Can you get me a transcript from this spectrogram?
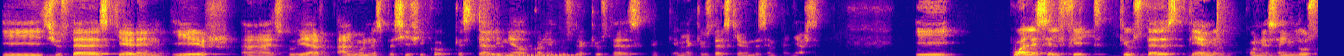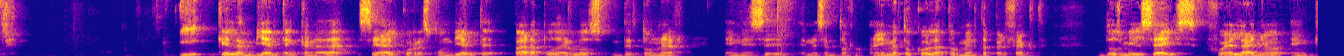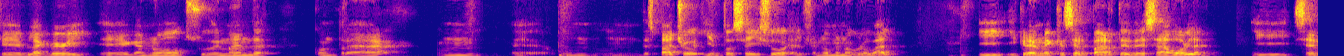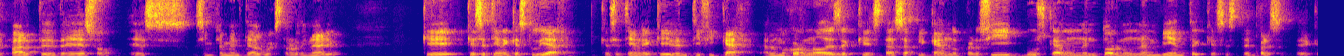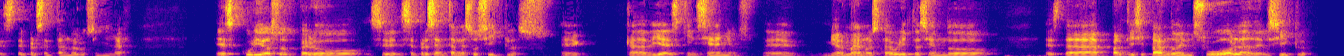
Y si ustedes quieren ir a estudiar algo en específico, que esté alineado con la industria que ustedes, en la que ustedes quieren desempeñarse. Y cuál es el fit que ustedes tienen con esa industria. Y que el ambiente en Canadá sea el correspondiente para poderlos detonar en ese, en ese entorno. A mí me tocó la tormenta perfecta. 2006 fue el año en que BlackBerry eh, ganó su demanda contra eh, un, despacho y entonces se hizo el fenómeno global. Y, créanme que ser parte de esa ola y ser parte de eso es simplemente algo extraordinario que, que se tiene que estudiar, que se tiene que identificar. A lo mejor no desde que estás aplicando, pero sí busca un entorno, un ambiente que se esté, eh, que se esté presentando algo similar. Es curioso, pero se, se presentan esos ciclos. Eh, cada día es 15 años. Eh, mi hermano está ahorita haciendo, está participando en su ola del ciclo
